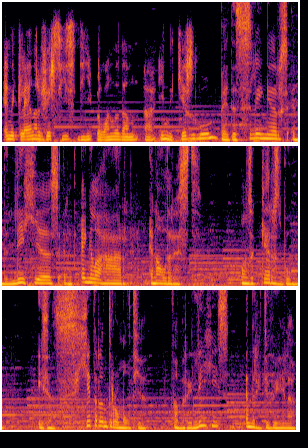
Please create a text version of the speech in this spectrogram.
En de kleinere versies die belanden dan uh, in de kerstboom. Bij de slingers en de lichtjes en het engelenhaar en al de rest. Onze kerstboom is een schitterend rommeltje van religies en rituelen.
